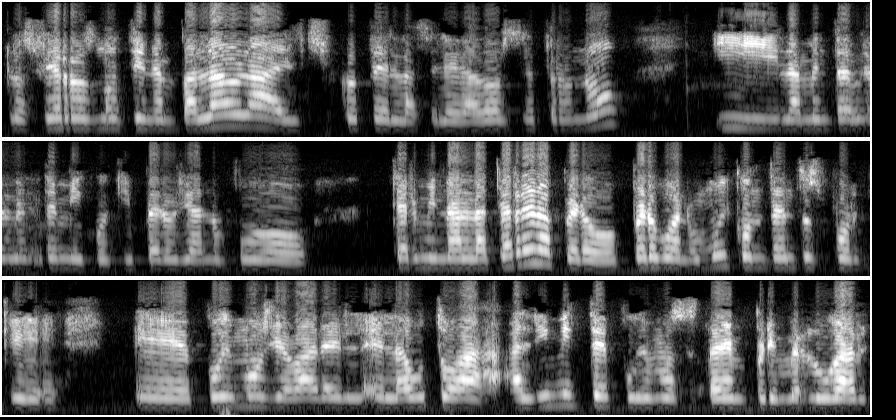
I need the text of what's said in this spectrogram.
los fierros no tienen palabra, el chicote del acelerador se tronó y lamentablemente mi coequipero ya no pudo terminar la carrera, pero pero bueno, muy contentos porque eh, pudimos llevar el, auto al límite, pudimos estar en primer lugar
